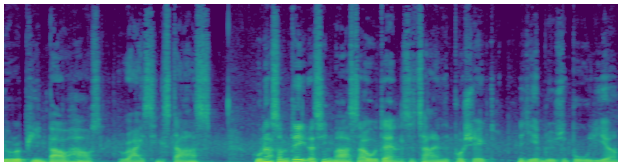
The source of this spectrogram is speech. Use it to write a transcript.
European Bauhaus Rising Stars. Hun har som del af sin masteruddannelse tegnet et projekt med hjemløse boliger,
